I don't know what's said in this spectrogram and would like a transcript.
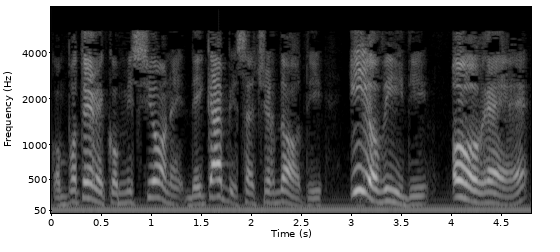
con potere e commissione dei capi sacerdoti, io vidi, o re,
